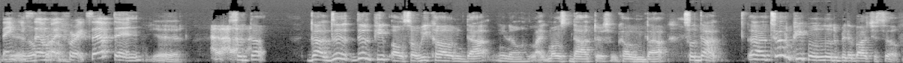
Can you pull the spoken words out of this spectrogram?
Thank Yeah, you no so problem. much for accepting. Yeah. So, Doc, Doc do, do the people, oh, so we call him Doc, you know, like most doctors, we call him Doc. So, Doc, uh, tell the people a little bit about yourself.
